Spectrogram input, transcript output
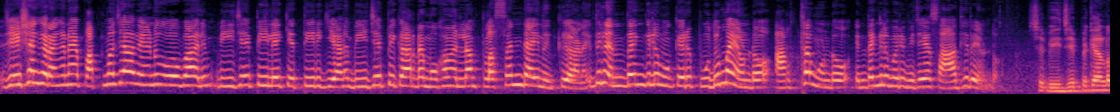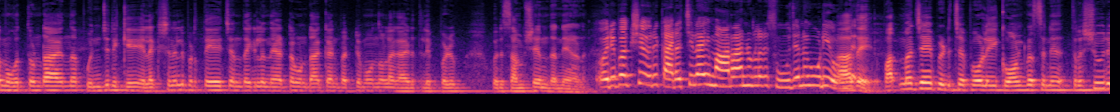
ജയശങ്കർ അങ്ങനെ പത്മജ വേണുഗോപാലും ബി ജെ പിയിലേക്ക് എത്തിയിരിക്കുകയാണ്. ബി ജെ പിക്കാരുടെ മുഖമെല്ലാം പ്ലസന്റ് ആയി നിൽക്കുകയാണ്. ഇതിൽ എന്തെങ്കിലുമൊക്കെ ഒരു പുതുമയുണ്ടോ അർത്ഥമുണ്ടോ എന്തെങ്കിലും ഒരു വിജയ സാധ്യതയുണ്ടോ പക്ഷെ ബി ജെ പിക്കാരുടെ മുഖത്തുണ്ടാകുന്ന പുഞ്ചിരിക്ക് ഇലക്ഷനിൽ പ്രത്യേകിച്ച് എന്തെങ്കിലും നേട്ടം ഉണ്ടാക്കാൻ പറ്റുമോ എന്നുള്ള കാര്യത്തിൽ ഇപ്പോഴും ഒരു സംശയം തന്നെയാണ്. ഒരുപക്ഷെ ഒരു കരച്ചിലായി മാറാനുള്ള ഒരു സൂചന കൂടിയുണ്ട് അതെ പത്മജയെ പിടിച്ചപ്പോൾ ഈ കോൺഗ്രസിന് തൃശ്ശൂർ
